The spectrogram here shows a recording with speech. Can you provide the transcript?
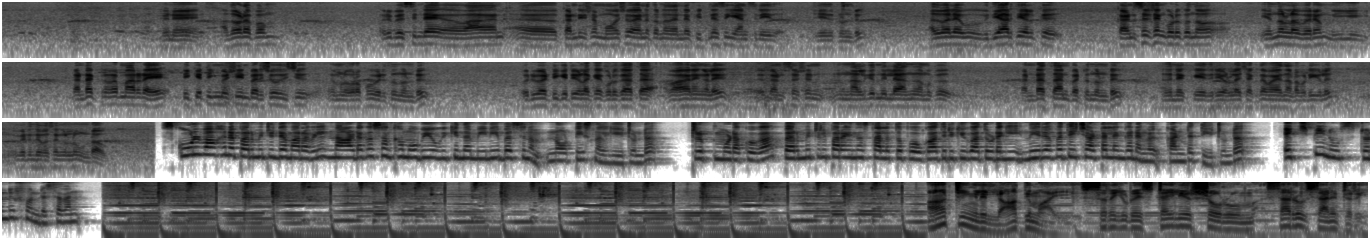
പിന്നെ അതോടൊപ്പം ഒരു ബസ്സിന്റെ വാഹന കണ്ടീഷൻ മോശമായതിനെ തന്നെ ഫിറ്റ്നസ് ക്യാൻസൽ ചെയ്ത് ചെയ്തിട്ടുണ്ട്. അതുപോലെ വിദ്യാർത്ഥികൾക്ക് കൺസെഷൻ കൊടുക്കുന്നു എന്നുള്ള വിവരം ഈ കണ്ടക്ടർമാരുടെ ടിക്കറ്റിംഗ് മെഷീൻ പരിശോധിച്ച് നമ്മൾ ഉറപ്പുവരുത്തുന്നുണ്ട്. ഒരുപാട് ടിക്കറ്റുകളൊക്കെ കൊടുക്കാത്ത വാഹനങ്ങൾ കൺസെഷൻ നൽകുന്നില്ല എന്ന് നമുക്ക് കണ്ടെത്താൻ പറ്റുന്നുണ്ട്. അതിനൊക്കെ എതിരെയുള്ള ശക്തമായ നടപടികൾ വരും ദിവസങ്ങളിലും ഉണ്ടാവും. സ്കൂൾ വാഹന പെർമിറ്റിന്റെ മറവിൽ നാടക സംഘം ഉപയോഗിക്കുന്ന മിനി ബസിനും നോട്ടീസ് നൽകിയിട്ടുണ്ട്. ട്രിപ്പ് മുടക്കുക പെർമിറ്റിൽ പറയുന്ന സ്ഥലത്ത് പോകാതിരിക്കുക തുടങ്ങി നിരവധി ചട്ടലംഘനങ്ങൾ കണ്ടെത്തിയിട്ടുണ്ട്. H P news twenty four seven. ആറ്റിങ്ങലിൽ ആദ്യമായി സിറയുടെ സ്റ്റൈലിയർ showroom Saroor sanitary.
